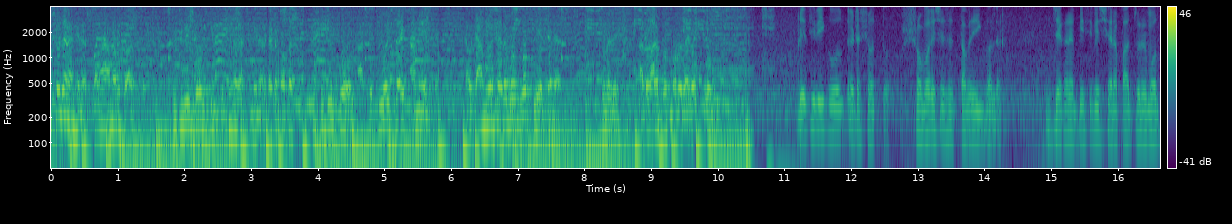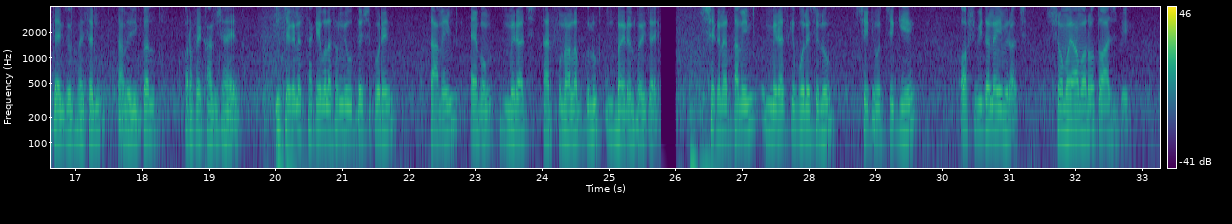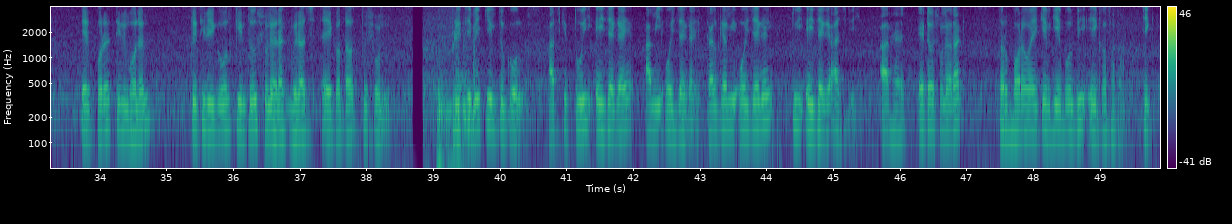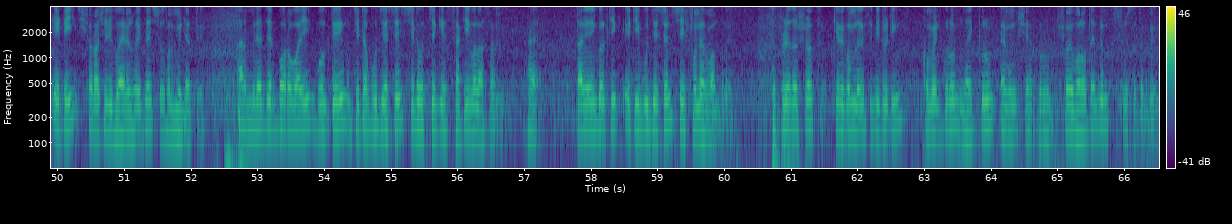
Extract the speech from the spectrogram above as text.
অসুবিধা নাই মিরাজ সময় আমারও তো আসবে। পৃথিবীর গোল কিন্তু শুনে রাখ মিরাজ একটা কথা শুন পৃথিবীর গোল আজকে তুই ওই সাইড আমি এই সাইড কালকে আমি ওই সাইডে বলব তুই এই সাইডে আসবি। চলে যাইছি আর ওরা তোর বড় তুলে দিচ্ছি পৃথিবী গোল এটা সত্য। সময় এসেছে তামিম ইকবালের। যেখানে বিসিবির সেরা পাঁচজনের মধ্যে একজন হয়েছেন তামিম ইকবাল, ওরফে খান সাহেব। যেখানে সাকিব আল হাসানকে উদ্দেশ্য করে তামিম এবং মিরাজ তার ফোন আলাপগুলো ভাইরাল হয়ে যায়। সেখানে তামিম মিরাজকে বলেছিল, সেটি হচ্ছে গিয়ে অসুবিধা নেই মিরাজ সময় আমারও তো আসবে এরপরে তিনি বলেন, পৃথিবী গোল কিন্তু শুনে রাখ মিরাজ এই কথা তুই শোন। পৃথিবী কিন্তু গোল। আজকে তুই এই জায়গায়, আমি ওই জায়গায়। কালকে আমি ওই জায়গায়, তুই এই জায়গায় আসবি। আর হ্যাঁ এটাও শুনে রাখ, তোর বড় ভাইকে গিয়ে বলবি এই কথাটা। ঠিক এটাই সরাসরি ভাইরাল হয়ে যায় সোশ্যাল মিডিয়াতে আর মিরাজের বড় ভাই বলতে যেটা বুঝিয়েছে, সেটা হচ্ছে গিয়ে সাকিব আল হাসান। হ্যাঁ তামিম ইকবাল ঠিক এটি বুঝিয়েছেন সেই ফোনের মাধ্যমে। তো প্রিয় দর্শক, কীরকম লেগেছে ভিডিওটি? কমেন্ট করুন লাইক করুন এবং শেয়ার করুন। সবাই ভালো থাকবেন, সুস্থ থাকবেন।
